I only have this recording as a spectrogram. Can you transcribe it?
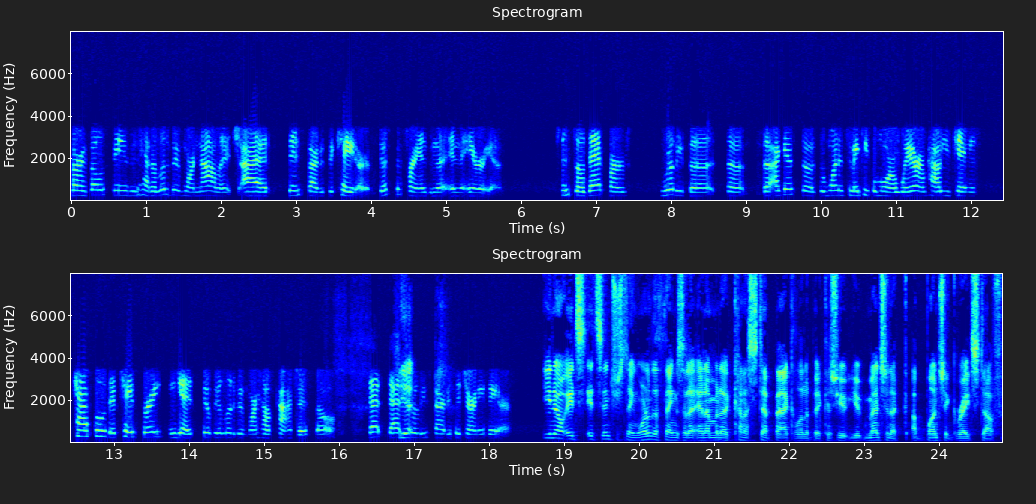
learned those things and had a little bit more knowledge, I then started to cater just to friends in the in the area. And so that first really the the the I guess the the one is to make people more aware of how you can have food that tastes great and yet still be a little bit more health conscious. So that that yeah. really started the journey there. You know, it's it's interesting. One of the things that, I, and I'm going to kind of step back a little bit because you you mentioned a, a, bunch of great stuff.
